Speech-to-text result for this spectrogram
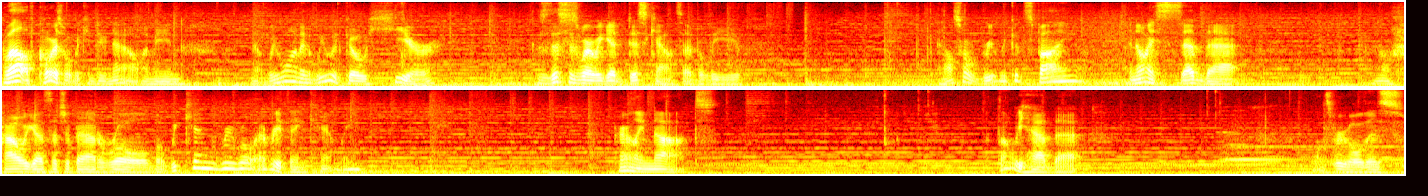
Well, of course, what we can do now, I mean... No, we wanted... We would go here. Because this is where we get discounts, I believe. And also really good spying. I know I said that. I don't know how we got such a bad roll, but we can re-roll everything, can't we? Apparently not. I thought we had that. Let's re-roll this.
